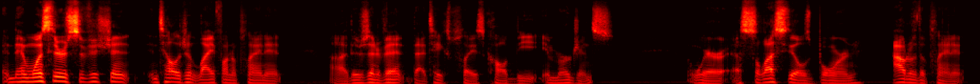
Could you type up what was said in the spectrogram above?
And then once there's sufficient intelligent life on a planet, uh, there's an event that takes place called the emergence where a celestial is born out of the planet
